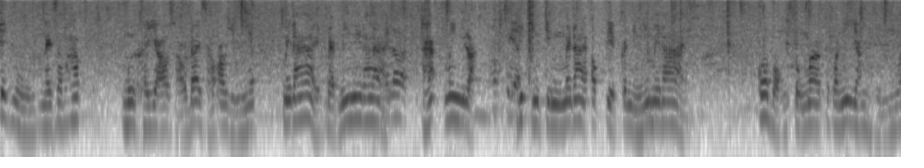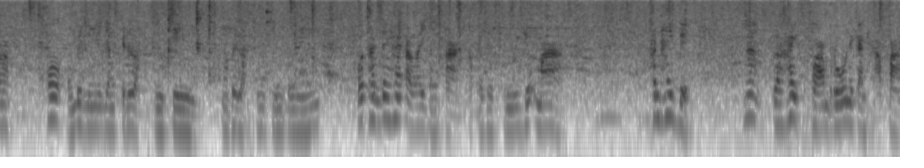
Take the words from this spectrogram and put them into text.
จะอยู่ในสภาพ มือขยาวเสาได้เสาเอาอย่างเนี้ยไม่ได้แบบนี้ไม่ได้ไม่รอดนะฮะไม่มีหลักเอาเปรียบที่จริง ๆ ไม่ได้เอาเปรียบกันอย่างนี้ไม่ได้ ก็บอกตรงว่าทุกวันนี้ยังเห็นว่าพ่อของเบลลินเนี่ยยังเป็นหลักจริงๆยังเป็นหลักจริงๆตรงนี้ เพราะท่านได้ให้อะไรต่างๆ กับประชาชนไว้เยอะมาก ท่านให้เบ็ดและให้ความรู้ในการหาปลา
